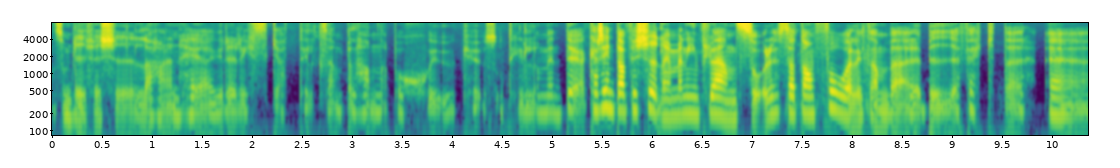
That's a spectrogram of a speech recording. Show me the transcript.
som blir förkylda har en högre risk att till exempel hamna på sjukhus och till och med dö. Kanske inte av förkylning men influensor så att de får liksom värre bieffekter. Eh,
